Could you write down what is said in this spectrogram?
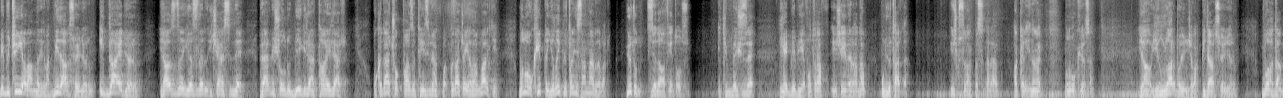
Ve bütün yalanlarıyla bak bir daha söylüyorum. iddia ediyorum. Yazdığı yazıların içerisinde vermiş olduğu bilgiler, tarihler o kadar çok fazla tezvirat. O kadar çok yalan var ki. Bunu okuyup da yılayıp yutan insanlar da var. Yutun size de afiyet olsun. 2500'e leblebiye fotoğraf şey veren adam bunu yutar da. Hiç kusura bakmasınlar abi. Hakikaten inanarak bunu okuyorsan. Ya yıllar boyunca bak bir daha söylüyorum. Bu adam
